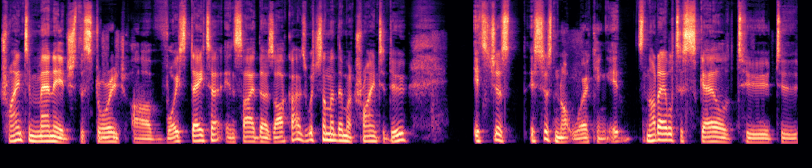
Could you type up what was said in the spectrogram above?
trying to manage the storage of voice data inside those archives, which some of them are trying to do. It's just it's just not working. It's not able to scale to to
